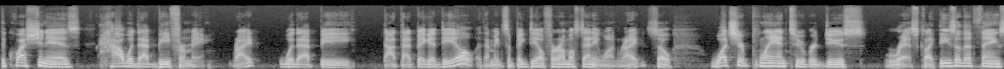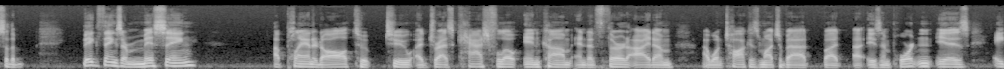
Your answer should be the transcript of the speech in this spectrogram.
the question is, how would that be for me, right? Would that be not that big a deal? I mean, it's a big deal for almost anyone, right? So, what's your plan to reduce risk? Like, these are the things. So, the big things are missing a plan at all to to address cash flow income and a third item I won't talk as much about, but uh, is important is a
